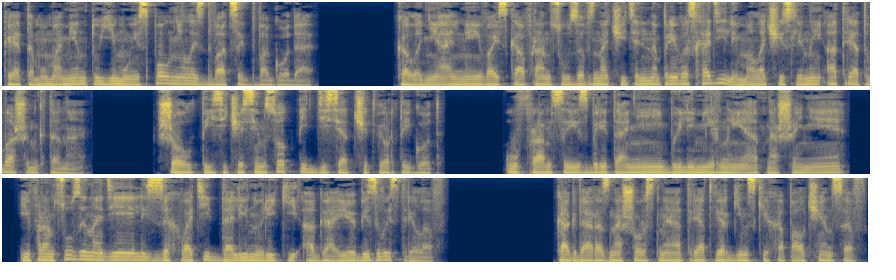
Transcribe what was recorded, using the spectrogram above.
К этому моменту ему исполнилось 22 года. Колониальные войска французов значительно превосходили малочисленный отряд Вашингтона. Шел 1754 год. У Франции с Британией были мирные отношения, и французы надеялись захватить долину реки Огайо без выстрелов. Когда разношерстный отряд виргинских ополченцев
